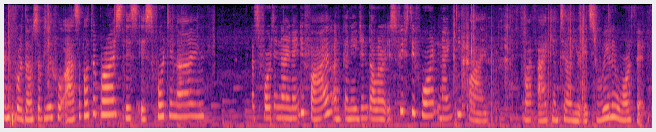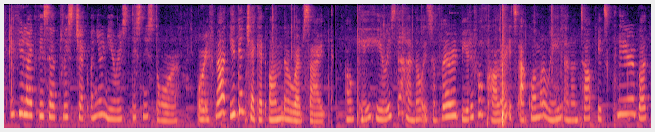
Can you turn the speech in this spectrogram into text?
And for those of you who asked about the price, this is 49 that's 49.95 and Canadian dollar is 54.95 but I can tell you it's really worth it. If you like this set, please check on your nearest Disney store or if not, you can check it on their website. Okay, here is the handle. It's a very beautiful color. It's aquamarine and on top it's clear but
